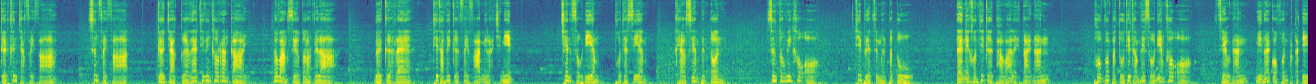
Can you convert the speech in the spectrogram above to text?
เกิดขึ้นจากไฟฟ้า ซึ่งไฟฟ้าเกิดจากเกลือแร่ที่วิ่งเข้าร่างกาย ระหว่างเซลล์ตลอดเวลา โดยเกลือแร่ที่ทำให้เกิดไฟฟ้ามีหลายชนิด เช่นโซเดียม โพแทสเซียม แคลเซียมเป็นต้น ซึ่งต้องวิ่งเข้าออก ที่เปรียบเสมือนประตู แต่ในคนที่เกิดภาวะไหลตายนั้น พบว่าประตูที่ทำให้โซเดียมเข้าออก เซลล์นั้นมีน้อยกว่าคนปกติ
